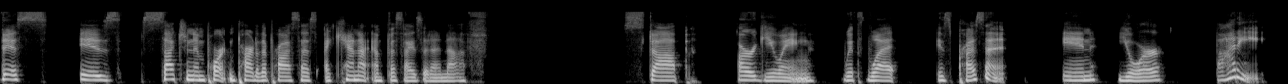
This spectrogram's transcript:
This is such an important part of the process. I cannot emphasize it enough. Stop arguing with what is present in your body.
